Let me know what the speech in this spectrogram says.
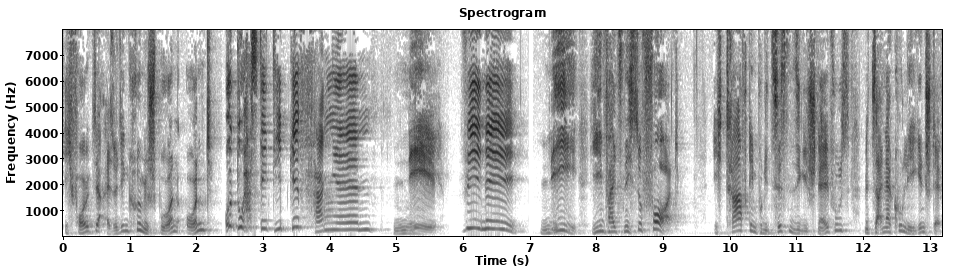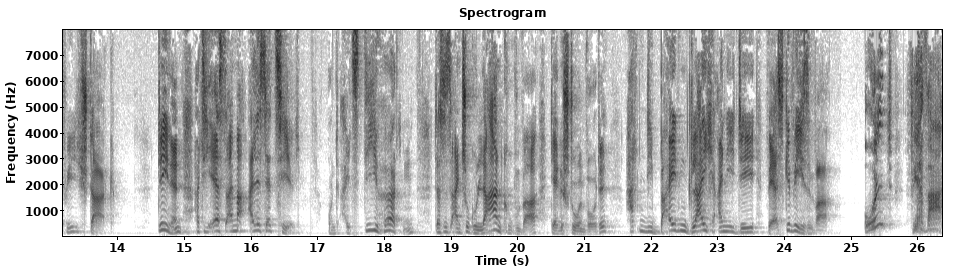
Ich folgte also den Krümelspuren und Und du hast den Dieb gefangen. nee, Wie nee? nee, jedenfalls nicht sofort. Ich traf den Polizisten Sigi Schnellfuß mit seiner Kollegin Steffi Stark. Denen hatte ich erst einmal alles erzählt. Und als die hörten, dass es ein Schokoladenkuchen war, der gestohlen wurde, hatten die beiden gleich eine Idee, wer es gewesen war. Und wer war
